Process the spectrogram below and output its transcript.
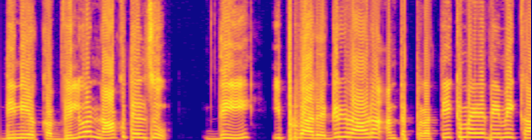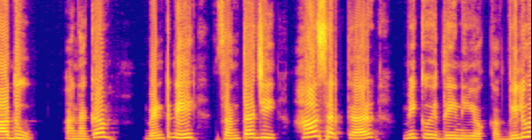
దీని యొక్క విలువ నాకు తెలుసు. ది ఇప్పుడు వారి దగ్గరికి రావడం అంత ప్రత్యేకమైనదేమీ కాదు. అనగా వెంటనే సంతాజీ హా సర్కార్ మీకు దీని యొక్క విలువ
